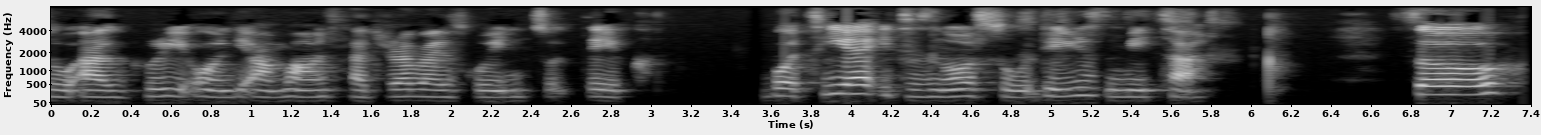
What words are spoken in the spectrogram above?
to agree on the amount that driver is going to take. But here it is not so. They use meter. So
